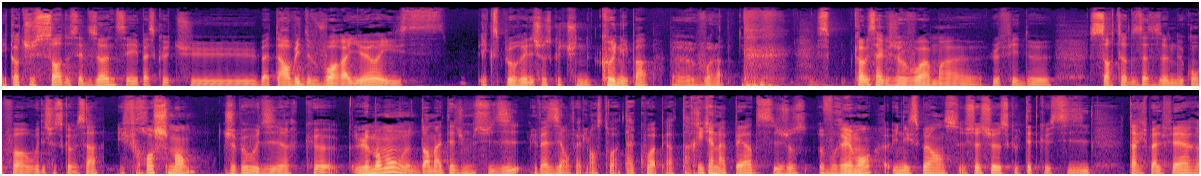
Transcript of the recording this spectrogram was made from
Et quand tu sors de cette zone, c'est parce que tu bah, as envie de voir ailleurs et explorer des choses que tu ne connais pas. Euh, voilà. c'est comme ça que je vois, moi, euh, le fait de sortir de sa zone de confort ou des choses comme ça. Et franchement, je peux vous dire que le moment où dans ma tête je me suis dit mais vas-y en fait lance-toi t'as quoi à perdre? T'as rien à perdre c'est juste vraiment une expérience seule chose que peut-être que si t'arrives pas à le faire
